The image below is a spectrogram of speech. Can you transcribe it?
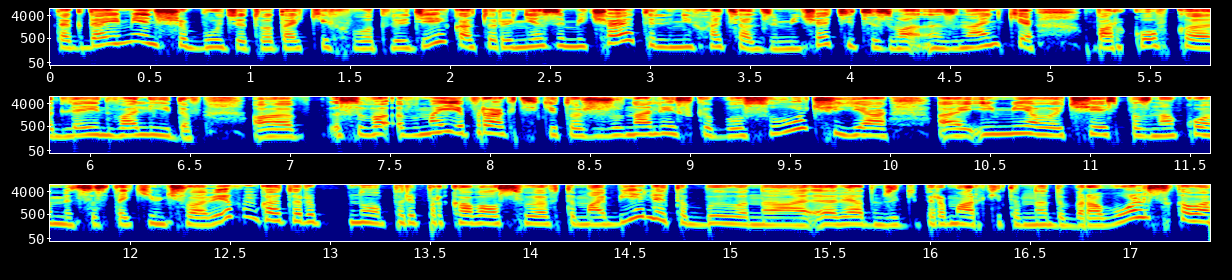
тогда и меньше будет вот таких вот людей, которые не замечают или не хотят замечать эти знаки парковка для инвалидов. А, в моей практике тоже журналистской был случай, я а, имела честь познакомиться с таким человеком, который ну, припарковал свой автомобиль. Это было на, рядом с гипермаркетом на Добровольского.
